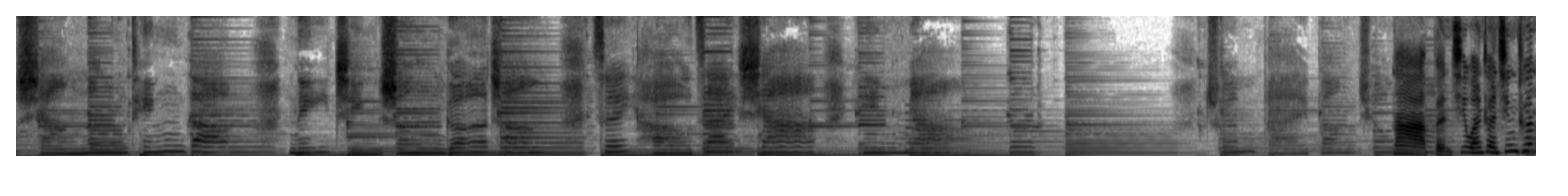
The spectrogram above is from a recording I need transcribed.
想能听到你轻声歌唱，最好在下一秒。那本期玩转青春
